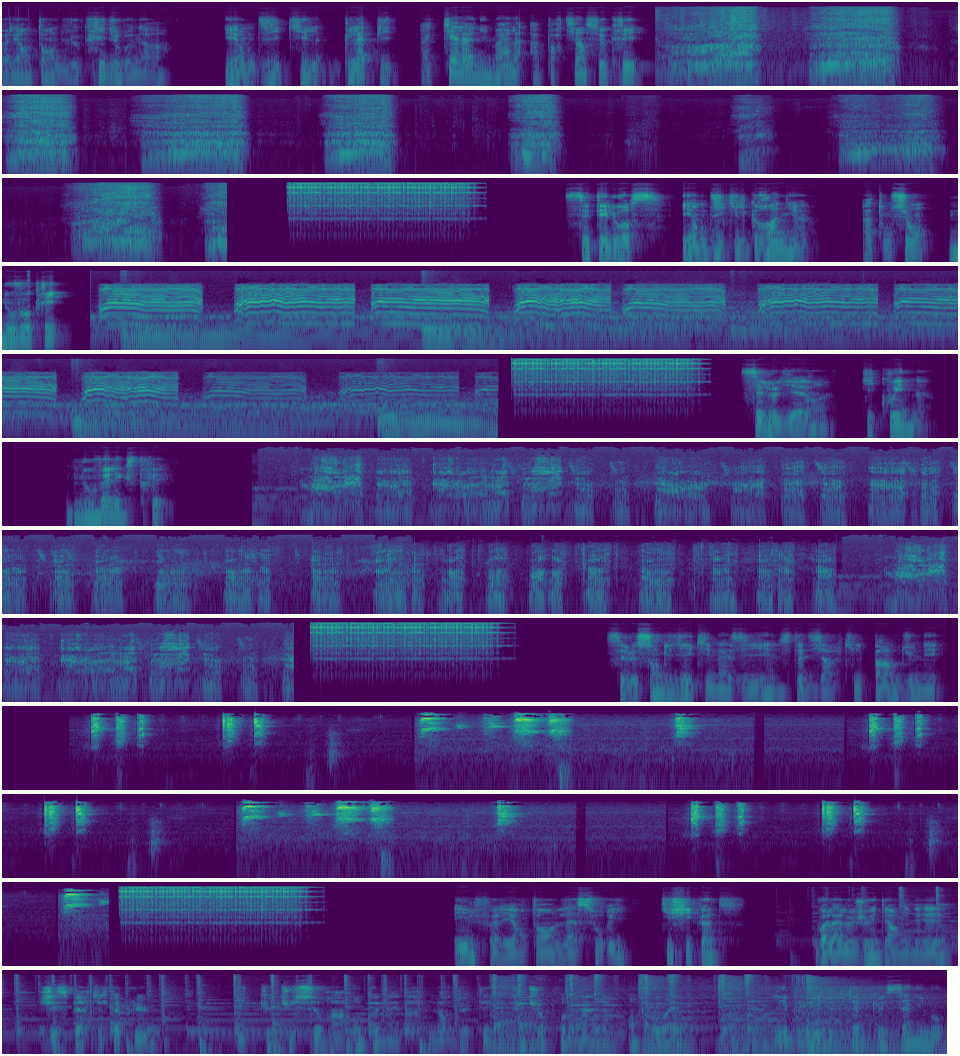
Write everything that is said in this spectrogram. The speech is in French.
Fallait entendre le cri du renard et on dit qu'il glapit. À quel animal appartient ce cri? C'était l'ours et on dit qu'il grogne. Attention, nouveau cri. C'est le lièvre qui couine. Nouvel extrait. C'est le sanglier qui nasille, c'est-à-dire qu'il parle du nez. Et il fallait entendre la souris qui chicote. Voilà, le jeu est terminé. J'espère qu'il t'a plu et que tu sauras reconnaître lors de tes futures promenades en forêt les bruits de quelques animaux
